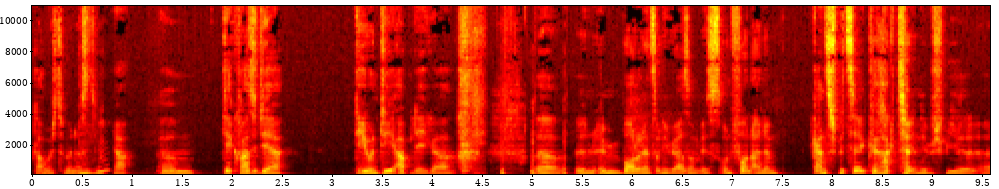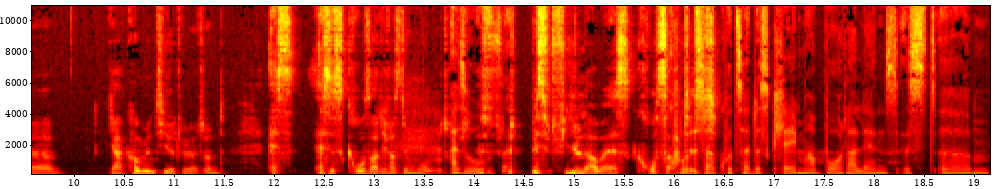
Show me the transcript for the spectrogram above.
Glaube ich zumindest. Mhm. Ja. Ähm, der quasi der D&D-Ableger äh, im Borderlands-Universum ist und von einem ganz speziellen Charakter in dem Spiel äh, ja kommentiert wird und es es ist großartig, was den Humor betrifft. Also ist vielleicht ein bisschen viel, aber es ist großartig. Kurzer kurzer Disclaimer: Borderlands ist ähm,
